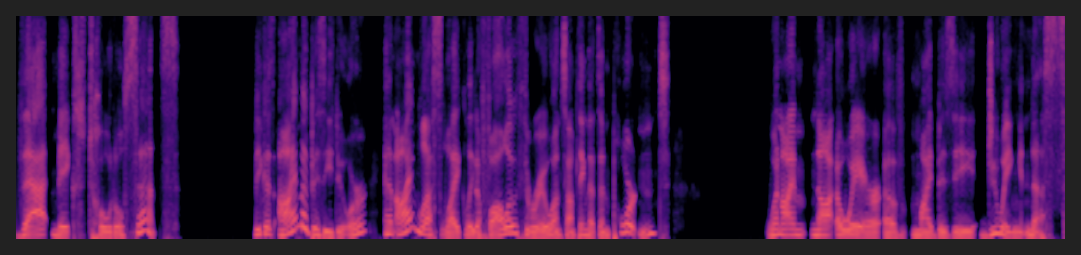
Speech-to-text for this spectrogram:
that makes total sense. Because I'm a busy doer and I'm less likely to follow through on something that's important when I'm not aware of my busy doingness.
